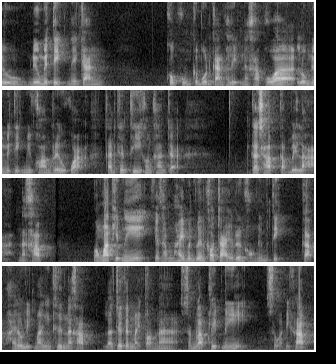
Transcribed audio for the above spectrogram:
นิวนิวเมติกในการควบคุมกระบวนการผลิตนะครับ เพราะว่าลมนิวเมติกมีความเร็วกว่า การเคลื่อนที่ค่อนข้างจะกระชับกับเวลานะครับ หวังว่าคลิปนี้จะทำให้เพื่อนๆเข้าใจเรื่องของนิวเมติก กับไฮดรอลิกมากยิ่งขึ้นนะครับ แล้วเจอกันใหม่ตอนหน้าสำหรับคลิปนี้ สวัสดีครับ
